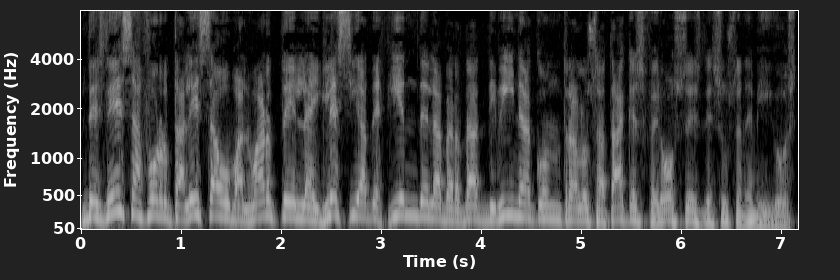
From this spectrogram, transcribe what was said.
Desde esa fortaleza o baluarte la Iglesia defiende la verdad divina contra los ataques feroces de sus enemigos.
